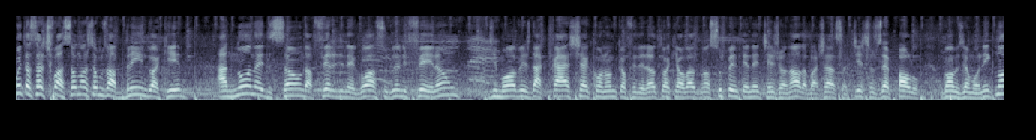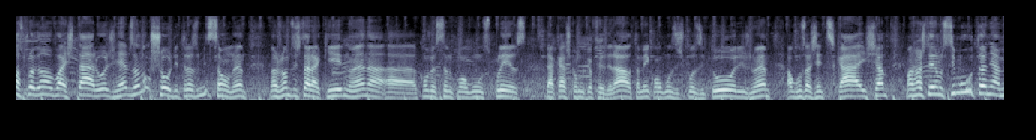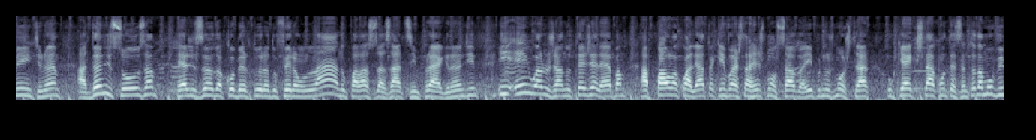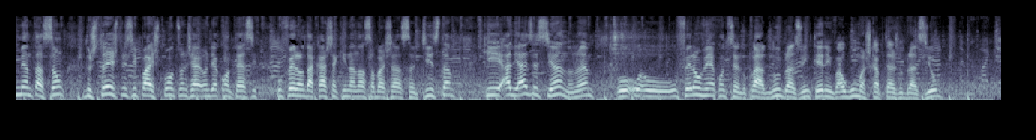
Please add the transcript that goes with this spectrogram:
Muita satisfação nós estamos abrindo aqui a nona edição da Feira de Negócios, o grande feirão de imóveis da Caixa Econômica Federal. Estou aqui ao lado do nosso superintendente regional da Baixada Santista, José Paulo Gomes de Amorim. Nosso programa vai estar hoje realizando um show de transmissão, né? Nós vamos estar aqui, não é, na, a, conversando com alguns players da Caixa Econômica Federal, também com alguns expositores, não é? Alguns agentes Caixa, mas nós teremos simultaneamente, não é? A Dani Souza realizando a cobertura do feirão lá no Palácio das Artes em Praia Grande e em Guarujá, no Tejereba, a Paula Qualhato é quem vai estar responsável aí por nos mostrar o que é que está acontecendo. Toda a movimentação dos três principais pontos onde, onde acontece o Feirão da Caixa aqui na nossa Baixada Santista que, aliás, esse ano, não é? O, o, o, feirão vem acontecendo, claro, no Brasil inteiro, em algumas capitais do Brasil,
